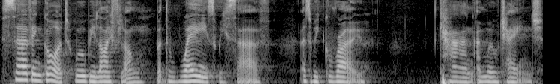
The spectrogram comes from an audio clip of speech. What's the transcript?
Serving God will be lifelong, but the ways we serve as we grow can and will change.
